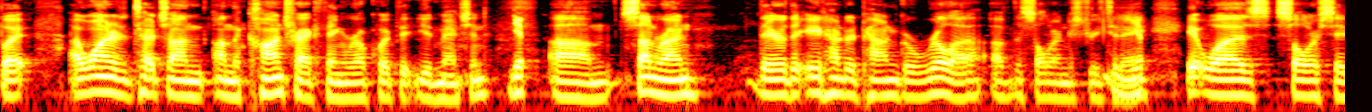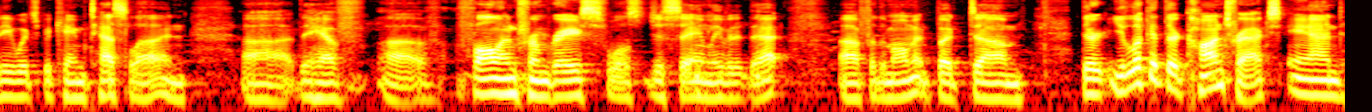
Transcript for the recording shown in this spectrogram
but I wanted to touch on on the contract thing real quick that you'd mentioned. Yep. Um, Sunrun, they're the 800 pound gorilla of the solar industry today. Yep. It was Solar City, which became Tesla, and uh, they have uh, fallen from grace. We'll just say and leave it at that uh, for the moment. But um, you look at their contracts, and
